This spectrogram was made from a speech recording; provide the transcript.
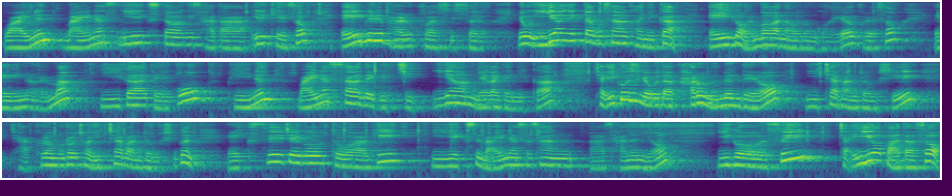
y는 마이너스 2x 더하기 4다. 이렇게 해서 a, b를 바로 구할 수 있어요. 요거 이항했다고 생각하니까 a가 얼마가 나오는 거예요. 그래서 a는 얼마? 2가 되고 b는 마이너스 4가 되겠지. 이항하면 얘가 되니까. 자, 이것을 여기다 바로 넣으면 돼요. 2차 방정식. 자, 그러므로 저 2차 방정식은 x제곱 더하기 2x 마이너스 3, 아, 4는 0. 이것의, 자, 이어받아서,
